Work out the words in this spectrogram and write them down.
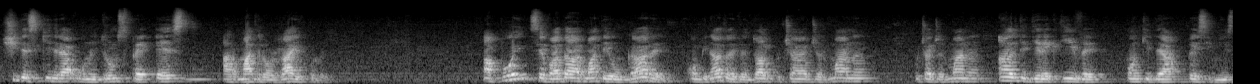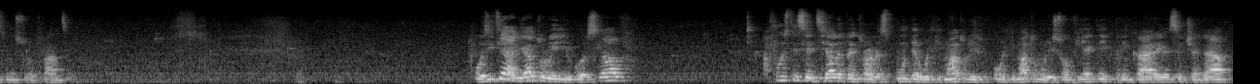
și deschiderea unui drum spre est armatelor Reichului. Apoi se va da armatei ungare, combinată eventual cu cea germană, cu cea germană, alte directive, conchidea pesimist ministrul Franței. Poziția aliatului iugoslav a fost esențială pentru a răspunde ultimatumului, ultimatumului sovietic prin care se cerea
